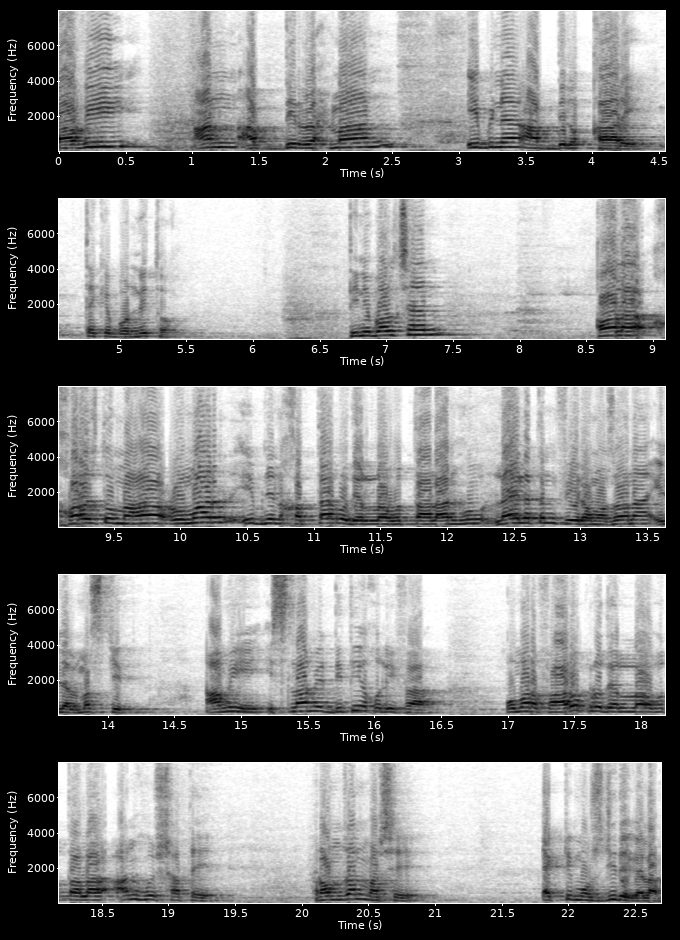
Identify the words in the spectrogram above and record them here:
রাবি আন আব্দুর রহমান ইবনে আব্দুল কারি থেকে বর্ণিত। তিনি বলছেন, কলা, খরজতু মাহা উমর ইবনুল খত্তাব রাদিয়াল্লাহু তাআলা আনহু লাইলাতান ফি রমাজানা ইলাল মসজিদ। আমি ইসলামের দ্বিতীয় খলিফা উমর ফারুক রাদিয়াল্লাহু তাআলা আনহুর সাথে রমজান মাসে একটি মসজিদে গেলাম।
